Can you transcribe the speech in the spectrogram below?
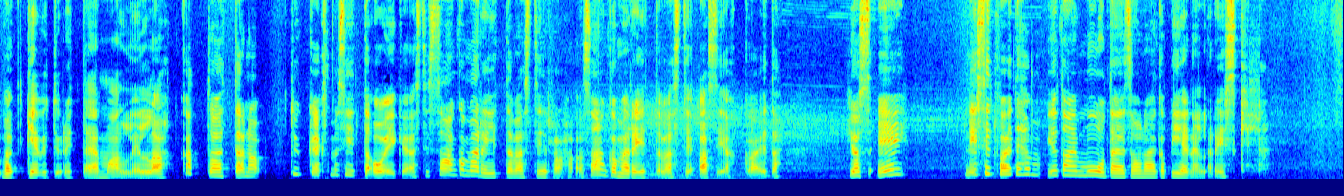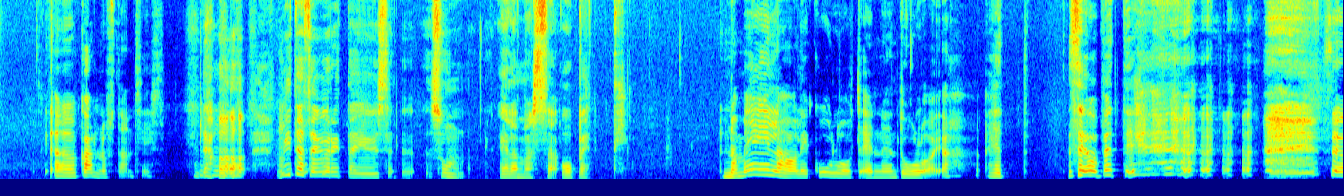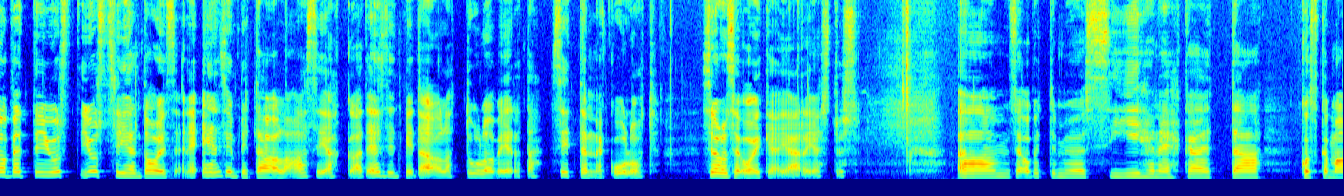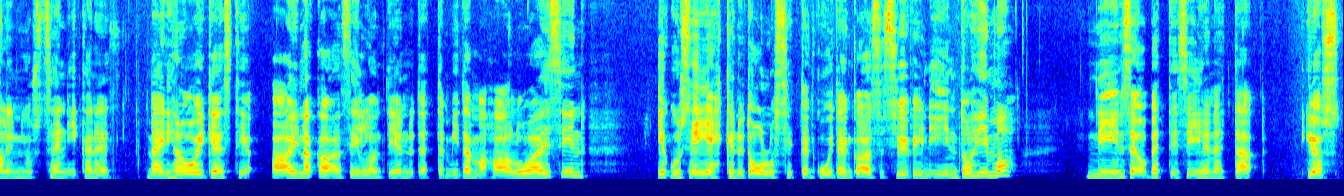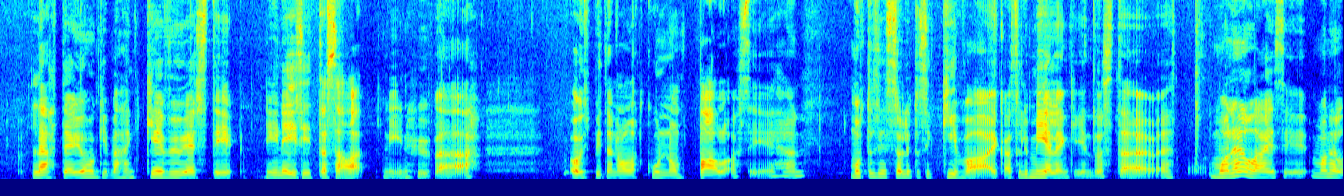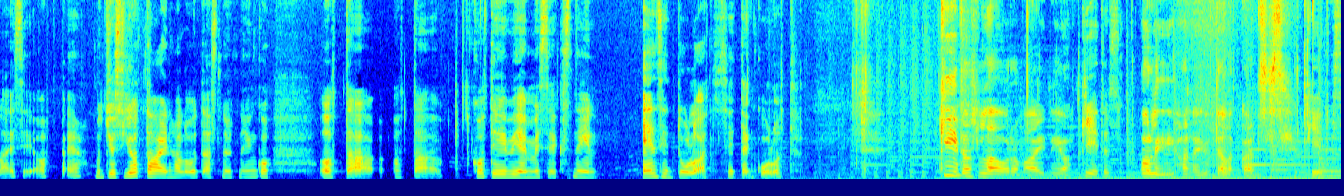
vaikka kevytyrittäjämallilla. Katsoa, että no tykkääkö mä siitä oikeasti, saanko mä riittävästi rahaa, saanko mä riittävästi asiakkaita. Jos ei, niin sit voi tehdä jotain muuta ja se on aika pienellä riskillä. Kannustan siis. Mitä se yrittäjyys sun elämässä opetti? No meillä oli kulut ennen tuloja. Et se opetti, se opetti just, just siihen toiseen. Ensin pitää olla asiakkaat, ensin pitää olla tulovirta, sitten ne kulut. Se on se oikea järjestys. Ähm, se opetti myös siihen ehkä, että koska mä olin just sen ikäinen, että mä en ihan oikeasti ainakaan silloin tiennyt, että mitä mä haluaisin. Ja kun se ei ehkä nyt ollut sitten kuitenkaan se syvin intohimo, niin se opetti siihen, että jos lähtee johonkin vähän kevyesti, niin ei siitä saa niin hyvää. Olisi pitänyt olla kunnon palo siihen. Mutta siis se oli tosi kiva aika, se oli mielenkiintoista. Monenlaisia, monenlaisia oppeja. Mutta jos jotain haluaa tästä nyt niinku ottaa, ottaa kotiin viemiseksi, niin ensin tulot, sitten kulut. Kiitos Laura Vainio. Kiitos. Oli ihana jutella kanssasi. Kiitos.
